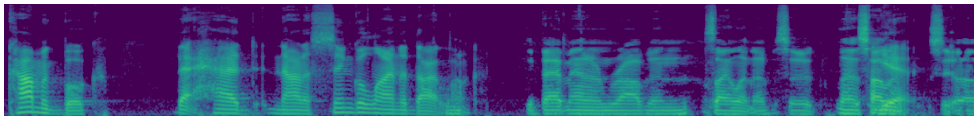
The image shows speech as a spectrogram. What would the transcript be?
comic book that had not a single line of dialogue. The Batman and Robin silent episode. No, silent, yeah. Uh,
